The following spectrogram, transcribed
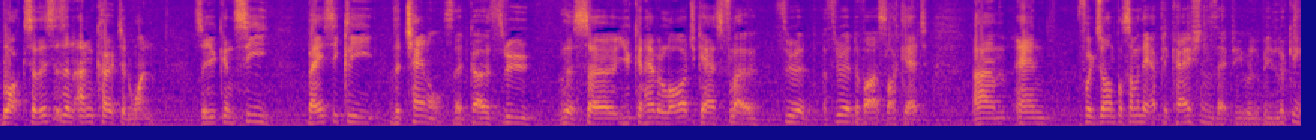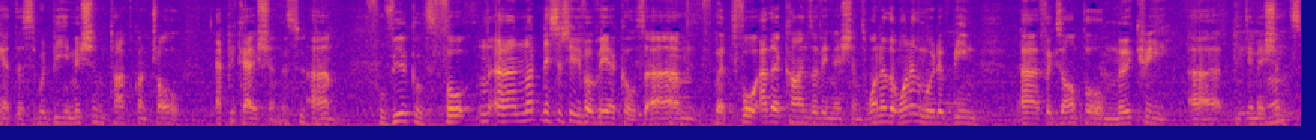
blocks. So this is an uncoated one. So you can see basically the channels that go through this. So you can have a large gas flow through a, through a device like that. Um, and for example, some of the applications that we will be looking at this would be emission type control applications. Um, for vehicles? For uh, not necessarily for vehicles, um, but for other kinds of emissions. One of the one of them would have been, uh, for example, mercury uh, emissions.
